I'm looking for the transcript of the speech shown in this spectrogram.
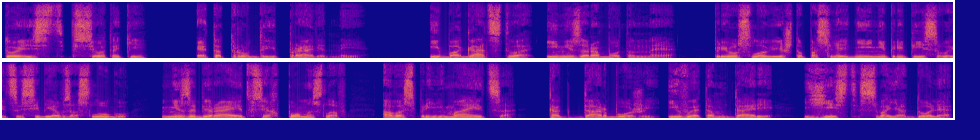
То есть все-таки это труды праведные. И богатство, ими заработанное, при условии, что последнее не приписывается себе в заслугу, не забирает всех помыслов, а воспринимается как дар Божий, и в этом даре есть своя доля,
